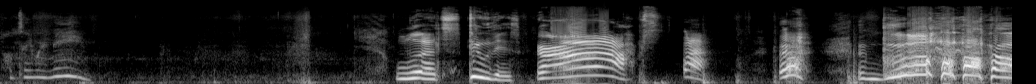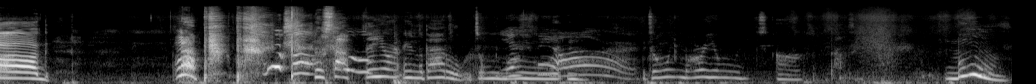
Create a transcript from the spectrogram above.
Don't say my name. Let's do this. No, stop. They aren't in the battle. It's only Yes, Mario. they are. It's only Mario and uh. Move.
